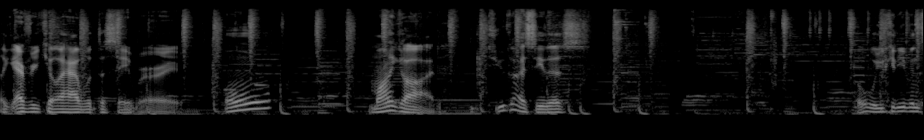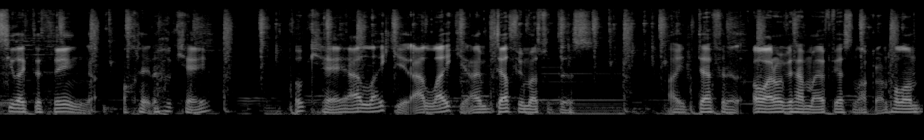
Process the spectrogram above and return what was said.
like every kill i have with the saber all right? Oh my god. Do you guys see this? Oh you can even see like the thing on it. Okay okay i like it i like it. I'm definitely mess with this. I definitely oh i don't even have my fps unlocker on. Hold on.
